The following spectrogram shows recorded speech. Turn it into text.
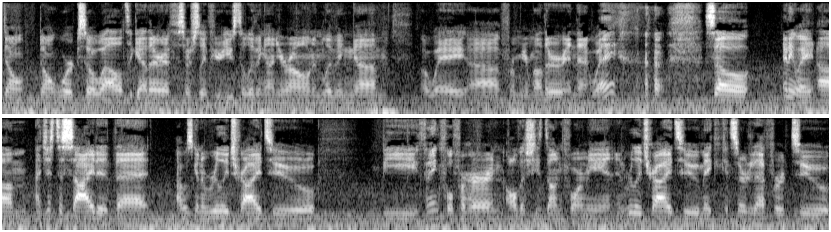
don't don't work so well together, if, especially if you're used to living on your own and living, um, away uh, from your mother in that way. so, anyway, um, I just decided that I was going to really try to be thankful for her and all that she's done for me, and, and really try to make a concerted effort to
